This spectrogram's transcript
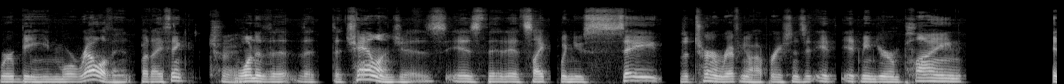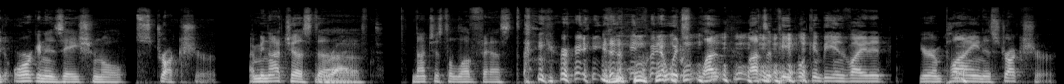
we're being more relevant but i think True. one of the, the the challenges is that it's like when you say the term revenue operations it it, it mean you're implying an organizational structure i mean not just uh, right. not just a love fest, in which lot, lots of people can be invited. You're implying a structure,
